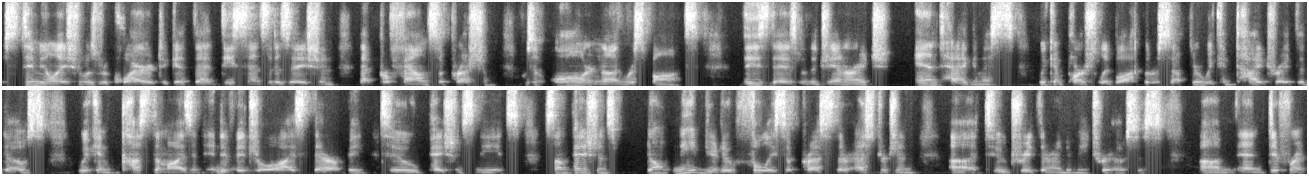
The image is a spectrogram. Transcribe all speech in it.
stimulation was required to get that desensitization, that profound suppression. It was an all or none response. These days, with the GnRH antagonists, we can partially block the receptor, we can titrate the dose, we can customize an individualized therapy to patients' needs. Some patients don't need you to fully suppress their estrogen uh, to treat their endometriosis. Um, and different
